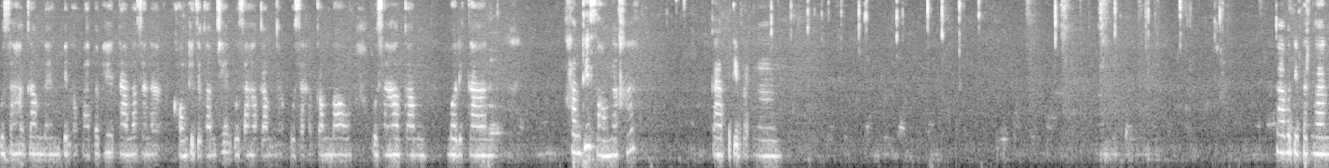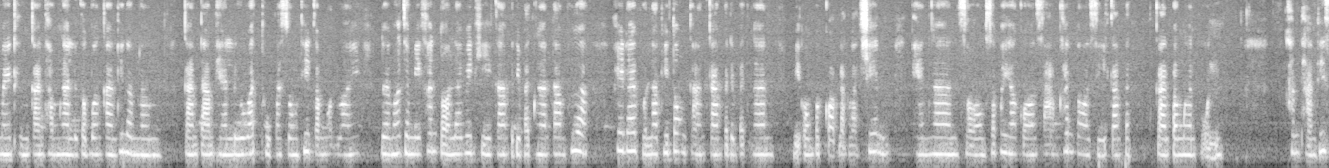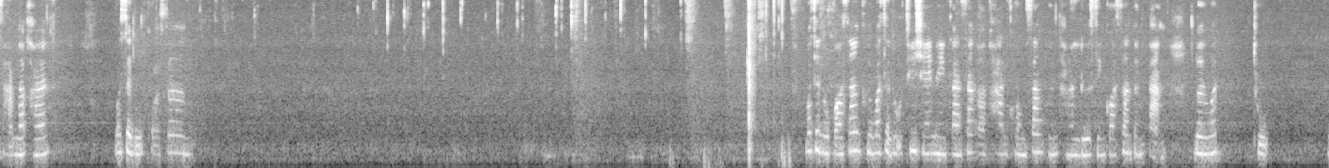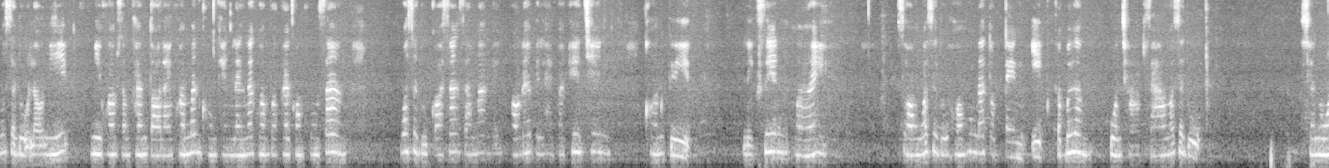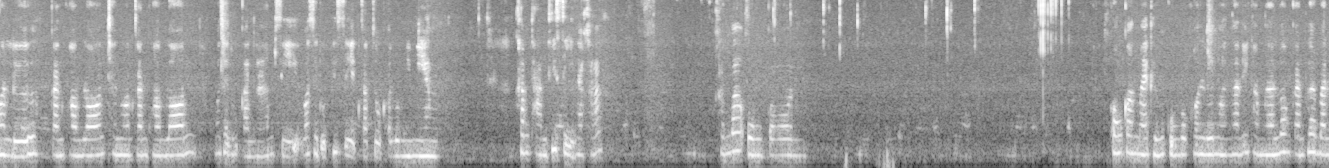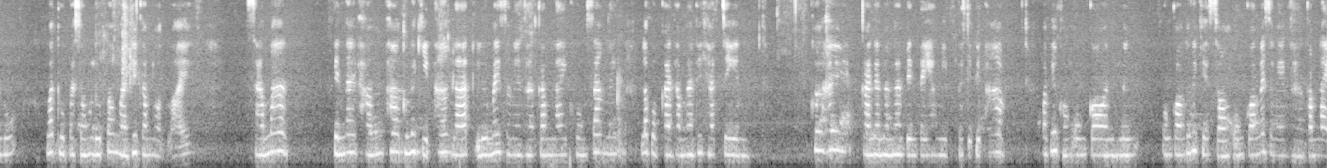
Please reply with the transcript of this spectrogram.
อุตสาหกรรมแบ่งเป็นออกหลายประเภทตามลักษณะของกิจกรรม เช่น อุตสาหกรรมหนักอุตสาหกรรมเบา อุตสาหกรรมบริการคำที่สองนะคะ การปฏิบัติงาน การปฏิบัติงานหมายถึงการทำงานหรือกระบวนการที่ดำเนินการตามแผนหรือวัตถุประสงค์ที่กำหนดไว้ โดยมักจะมีขั้นตอนและวิธีการปฏิบัติงานตามเพื่อให้ได้ผลลัพธ์ที่ต้องการการปฏิบัติงานมีองค์ประกอบหลักๆ เช่น แผนงาน 2. ทรัพยากร 3. ขั้นตอน 4. การการประเมินผลคำถามที่ 3 นะคะ วัสดุก่อสร้าง วัสดุก่อสร้างคือวัสดุที่ใช้ในการสร้างอาคารโครงสร้างพื้นฐานหรือสิ่งก่อสร้างต่างๆ โดยวัตถุวัสดุเหล่านี้มีความสำคัญต่อหลายความมั่นคงแข็งแรงและความปลอดภัยของโครงสร้าง วัสดุก่อสร้างสามารถแบ่งออกได้เป็นหลายประเภท เช่น คอนกรีต เหล็กเส้น ไม้ 2. วัสดุห่องหุ้มและตกแต่ง อิฐ กระเบื้อง ปูนฉาบ 3. วัสดุ ชนวนหรือกันความร้อน ชนวนกันความร้อน วัสดุกันน้ำ 4. วัสดุพิเศษกระจกอลูมิเนียมคำถามที่ 4 นะคะคำว่าองค์กร องค์กรหมายถึงกลุ่มบุคคลหรือหน่วยงานที่ทำงานร่วมกันเพื่อบรรลุวัตถุประสงค์หรือเป้าหมายที่กำหนดไว้ สามารถ เป็นได้ทั้งภาคธุรกิจภาครัฐ หรือไม่แสวงหากำไรโครงสร้างและระบบการทำงานที่ชัดเจน เพื่อให้การดำเนินงานเป็นไปอย่างมีประสิทธิภาพ ประเภทขององค์กร 1. องค์กรธุรกิจ 2. องค์กรไม่แสวงหากำไร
